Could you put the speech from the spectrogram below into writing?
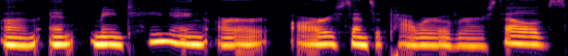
um, and maintaining our our sense of power over ourselves,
